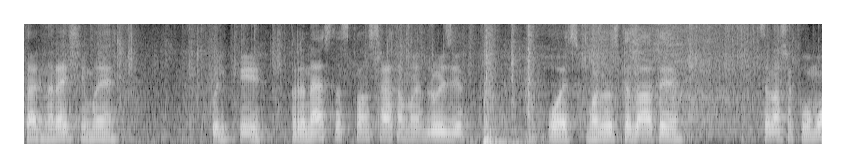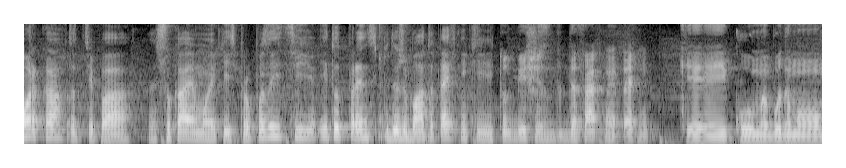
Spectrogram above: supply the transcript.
Так, нарешті ми кульки принесли з планшетами, друзі. Ось, можна сказати, це наша коморка. Тут, типа, шукаємо якісь пропозиції. І тут, в принципі, дуже багато техніки. Тут більшість дефектної техніки, яку ми будемо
